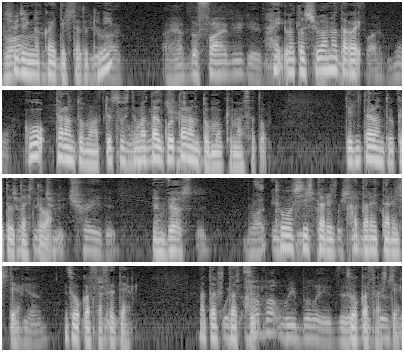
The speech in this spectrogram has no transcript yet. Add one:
主人が帰ってきた時にはい私はあなたが5タラントもらってそしてまた5タラント設けましたと。で2タラント受け取った人は投資したり働いたりして増加させて。また2つ。増加させて。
